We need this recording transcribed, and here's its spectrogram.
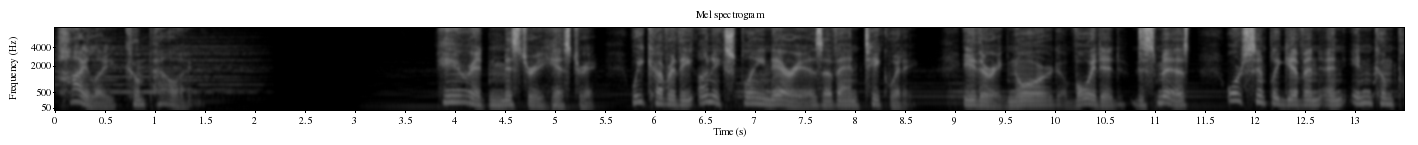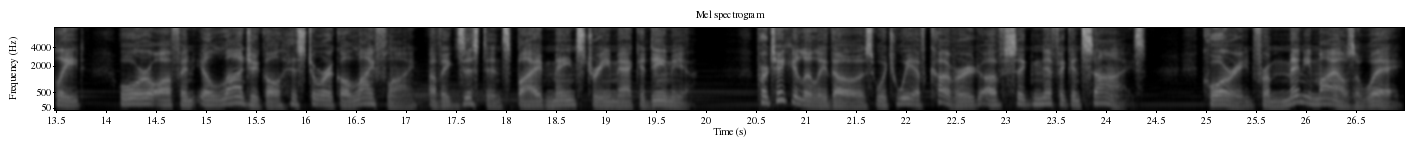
highly compelling. Here at Mystery History, we cover the unexplained areas of antiquity, either ignored, avoided, dismissed, or simply given an incomplete or often illogical historical lifeline of existence by mainstream academia, particularly those which we have covered of significant size, quarried from many miles away,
